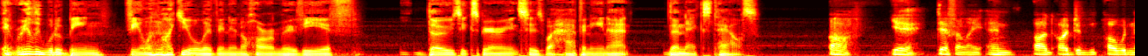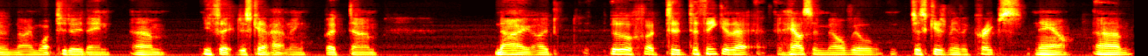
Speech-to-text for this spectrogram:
It really would have been feeling like you were living in a horror movie if those experiences were happening at the next house. Oh, yeah, definitely. And I, I didn't, I wouldn't have known what to do then um, if it just kept happening. But um, no, I, ugh, to to think of that house in Melville just gives me the creeps now. Um,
